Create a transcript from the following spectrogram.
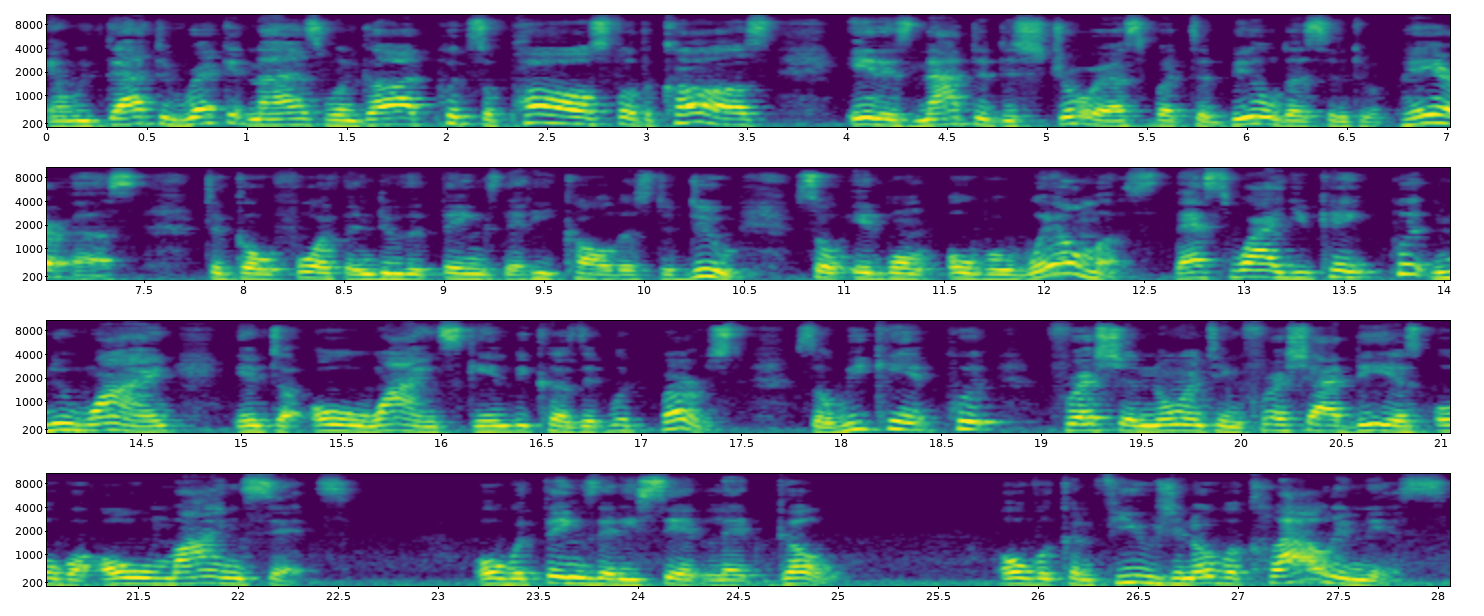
And we've got to recognize when God puts a pause for the cause, it is not to destroy us, but to build us and to prepare us to go forth and do the things that He called us to do. So it won't overwhelm us. That's why you can't put new wine into old wineskin because it would burst. So we can't put fresh anointing, fresh ideas over old mindsets, over things that He said, let go, over confusion, over cloudiness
